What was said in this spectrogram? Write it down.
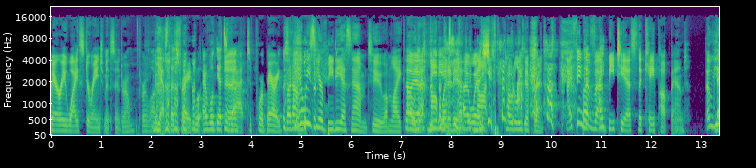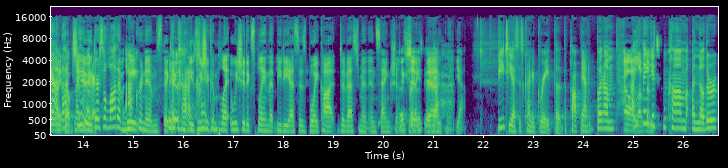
Bari Weiss derangement syndrome for a lot. Of yes, that's right. We'll, and we'll get to yeah. that to poor Bari. But um, I always hear BDSM too. I'm like, oh, oh yeah. that's not BDSM. what it is. I wish. Not totally different. I think but of uh, I, BTS, the K-pop band. Oh yeah, that too. There's a lot of we, acronyms that get confused. we should compla- We should explain that BDS is boycott, divestment, and sanctions. sanctions right? Yeah. yeah. BTS is kind of great, the the pop band. But um, oh, I, I think them. it's become another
